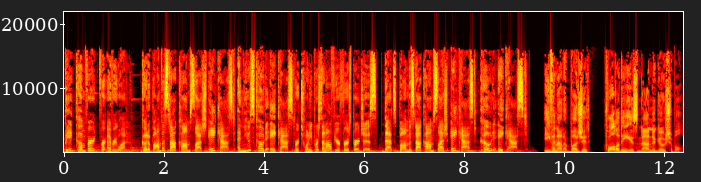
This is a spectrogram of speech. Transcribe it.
Big comfort for everyone. Go to bombas.com slash ACAST and use code ACAST for 20% off your first purchase. That's bombas.com slash ACAST. Code ACAST. Even on a budget, quality is non-negotiable.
